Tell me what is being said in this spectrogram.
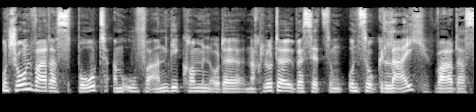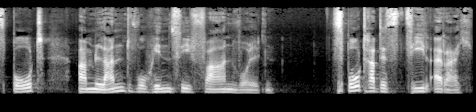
und schon war das Boot am Ufer angekommen oder nach Luther Übersetzung, und sogleich war das Boot am Land, wohin sie fahren wollten. Das Boot hat das Ziel erreicht.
